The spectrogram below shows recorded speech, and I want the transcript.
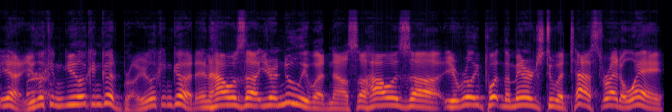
yeah, you're looking you're looking good, bro. You're looking good. And how is uh, you're a newlywed now? So how is uh, you're really putting the marriage to a test right away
